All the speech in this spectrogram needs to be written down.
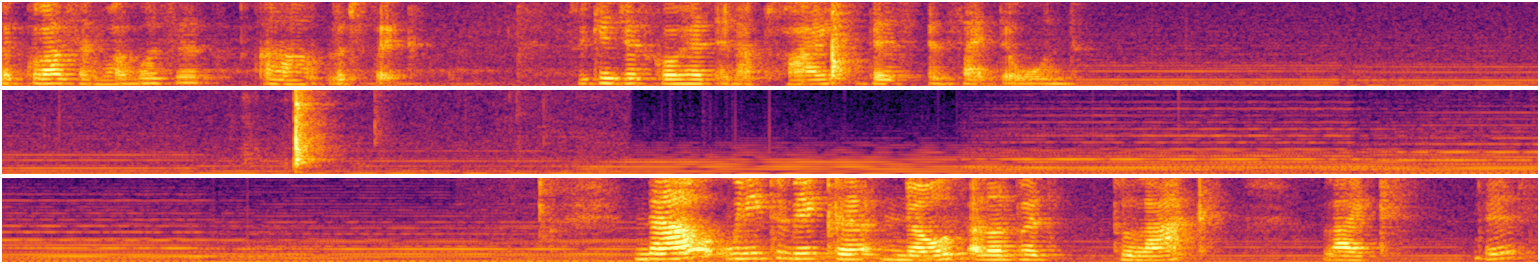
lip gloss and what was it? Uh, lipstick. So we can just go ahead and apply this inside the wound. Now we need to make the nose a little bit black like this.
